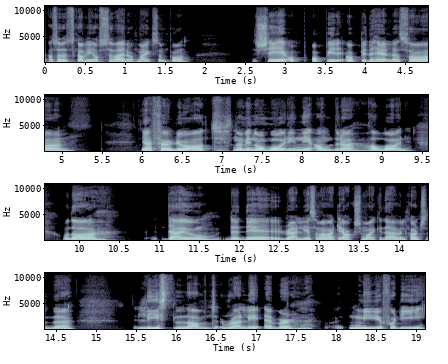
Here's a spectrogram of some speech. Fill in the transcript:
altså skal vi også være oppmerksom på skje opp, oppi, oppi det hele. Så jeg føler jo at når vi nå går inn i andre halvår, og da Det er jo det, det rallyet som har vært i aksjemarkedet, er vel kanskje det least loved rally ever. Mye fordi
